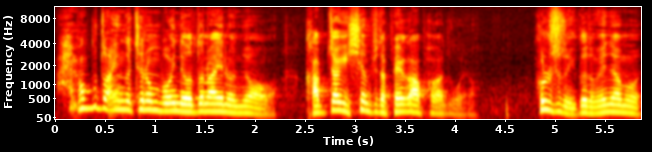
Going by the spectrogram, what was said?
아무것도 아닌 것처럼 보이는데 어떤 아이는요, 갑자기 시험 치다 배가 아파가지고요. 그럴 수도 있거든. 왜냐하면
